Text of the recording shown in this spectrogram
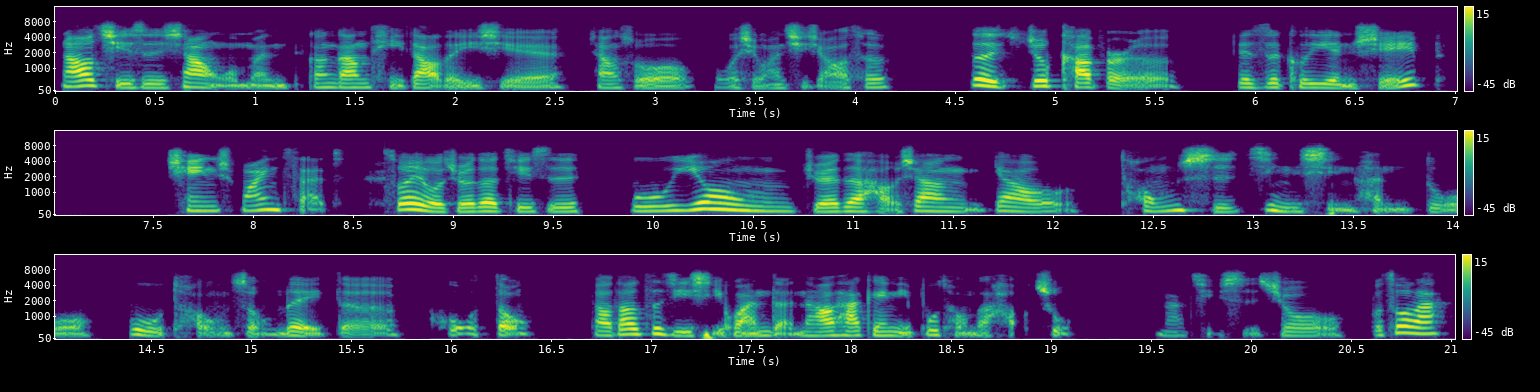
然后其实像我们刚刚提到的一些，像说我喜欢骑脚踏车，这就 cover 了 physically in shape, change mindset。所以我觉得其实不用觉得好像要同时进行很多不同种类的活动，找到自己喜欢的，然后它给你不同的好处，那其实就不错啦。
